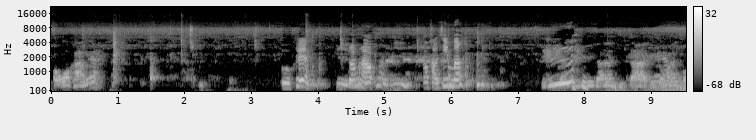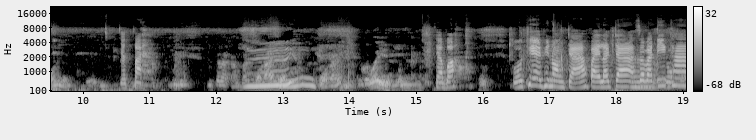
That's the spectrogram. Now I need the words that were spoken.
เอาออกขางเนี่ยโอเคต้องเขาเอาเขาชิมเบิ้งจัดไปแซ่บปะ โอเคพี่น้องจ๋าไปละจ้า สวัสดีค่ะ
